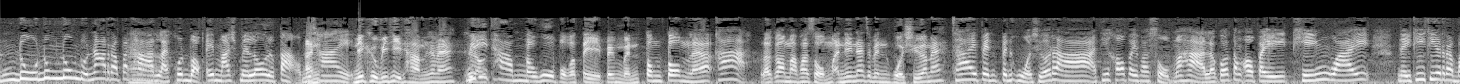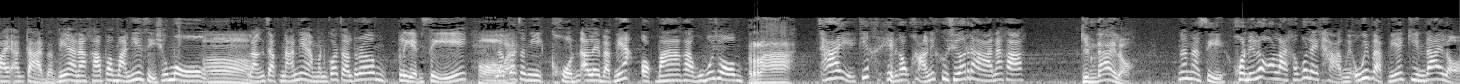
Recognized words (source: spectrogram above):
นๆดูนุ่มๆ ดูน่ารับประทาน อ่า หลายคนบอกไอ้มัชเมลโล่หรือเปล่า ไม่ใช่ อันนี่คือวิธีทำใช่ไหมคือวิธีทำ เต้าหู้ปกติเป็นเหมือนต้มๆแล้ว ค่ะ แล้วก็มาผสมอันนี้น่าจะเป็นหัวเชื้อไหม ใช่ เป็น เป็นหัวเชื้อราที่เขาเอาไปผสมอะค่ะ แล้วก็ต้องเอาไปทิ้งไว้ในที่ที่ระบายอากาศแบบเนี้ยนะคะ ประมาณ 24 ชั่วโมง อ่าหลังจากนั้นเนี่ยมันก็จะเริ่มเปลี่ยนสีห่อไว้แล้วก็จะมีขนอะไรแบบเนี้ยออกมาค่ะคุณผู้ชม รา ใช่ ที่เห็นขาวๆนี่คือเชื้อรานะคะ กินได้เหรอ นั่นน่ะสิ คนในโลกออนไลน์เขาก็เลยถามไง อุ้ยแบบนี้กินได้เหรอ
